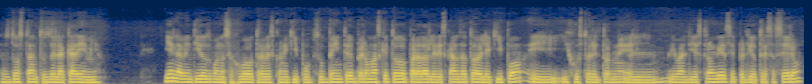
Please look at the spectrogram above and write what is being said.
los dos tantos de la academia. Y en la 22, bueno, se jugó otra vez con equipo sub-20, pero más que todo para darle descanso a todo el equipo. Y, justo era el torneo, el rival 10 Strongest, se perdió 3 a 0.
